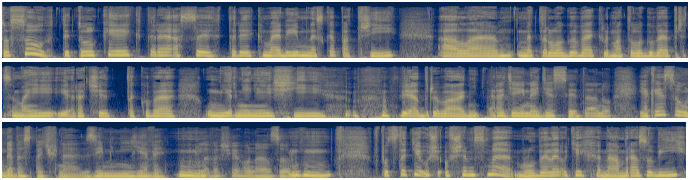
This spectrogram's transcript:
To jsou titulky, které asi tedy k médiím dneska patří, ale meteorologové, klimatologové přece mají radši takové umírněnější vyjadřování. Raději neděsit, ano. Jaké jsou nebezpečné zimní jevy, podle hmm. vašeho názoru? Hmm. V podstatě už ovšem jsme mluvili o těch námrazových,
